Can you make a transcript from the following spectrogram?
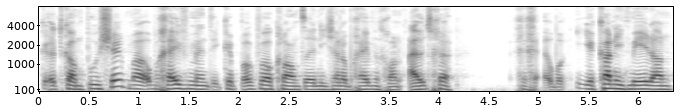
het kan pushen. Maar op een gegeven moment, ik heb ook wel klanten en die zijn op een gegeven moment gewoon uitge... Je kan niet meer dan...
